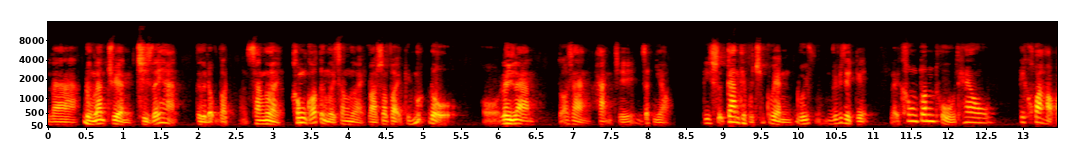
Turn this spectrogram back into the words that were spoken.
là đường lan truyền chỉ giới hạn từ động vật sang người, không có từ người sang người và do vậy cái mức độ ờ, lây lan rõ ràng hạn chế rất nhiều. Cái sự can thiệp của chính quyền đối với dịch ấy lại không tuân thủ theo cái khoa học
